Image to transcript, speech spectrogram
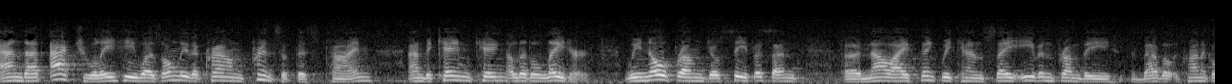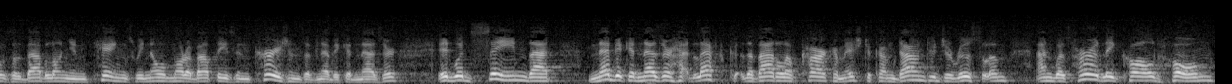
and that actually he was only the crown prince at this time and became king a little later. We know from Josephus and uh, now I think we can say even from the Babel- Chronicles of the Babylonian Kings, we know more about these incursions of Nebuchadnezzar. It would seem that Nebuchadnezzar had left the Battle of Carchemish to come down to Jerusalem and was hurriedly called home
